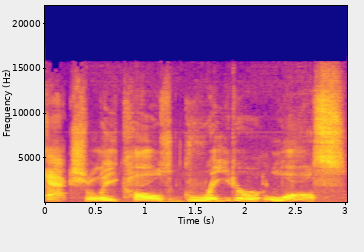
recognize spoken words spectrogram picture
actually cause greater loss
